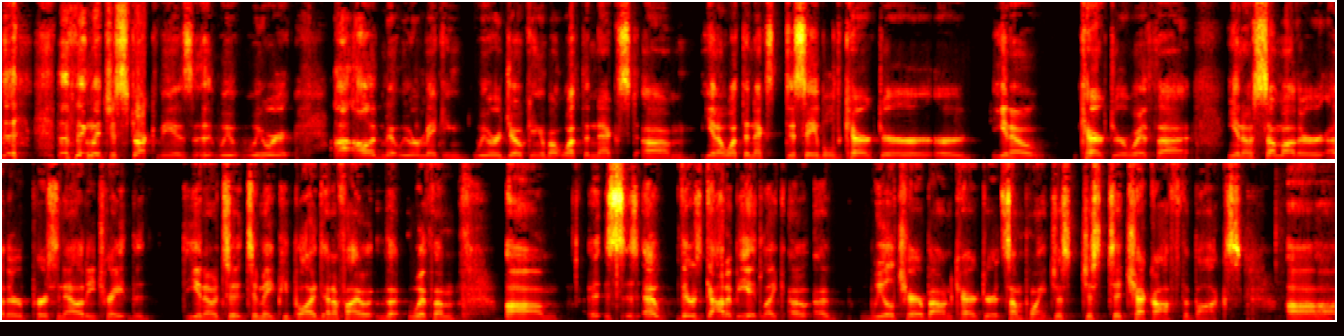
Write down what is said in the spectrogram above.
the thing that just struck me is we we were I'll admit we were making we were joking about what the next um you know what the next disabled character or, or you know character with uh you know some other other personality trait that you know to to make people identify with, the, with them. Um uh, there's got to be it like a, a wheelchair bound character at some point just just to check off the box. Um uh,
